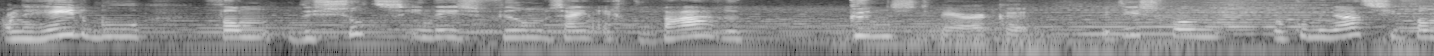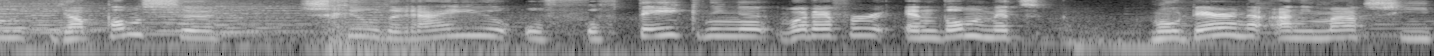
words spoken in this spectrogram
Een heleboel van de shots in deze film zijn echt ware kunstwerken. Het is gewoon een combinatie van Japanse schilderijen of, of tekeningen, whatever. En dan met moderne animatie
